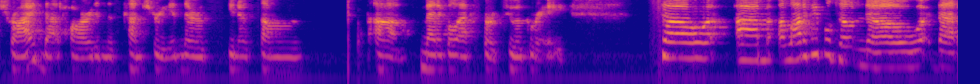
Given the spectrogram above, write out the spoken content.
tried that hard in this country. And there's, you know, some um, medical experts who agree. So, um, a lot of people don't know that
